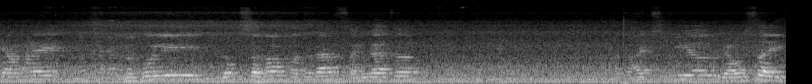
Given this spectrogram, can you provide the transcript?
त्यामुळे हिंगोली लोकसभा मतदारसंघाचं राजकीय व्यावसायिक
